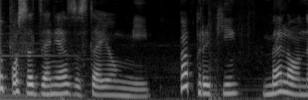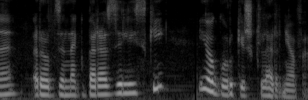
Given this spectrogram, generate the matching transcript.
Do posadzenia zostają mi papryki, melony, rodzynek brazylijski i ogórki szklarniowe.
